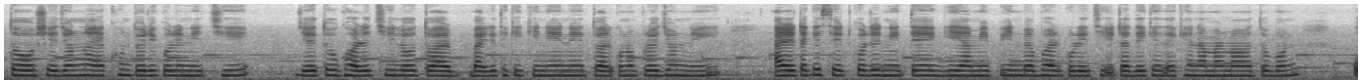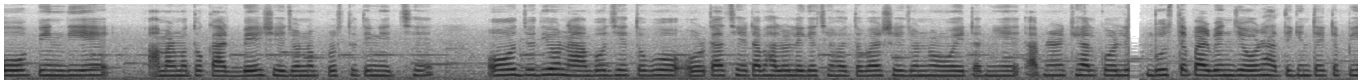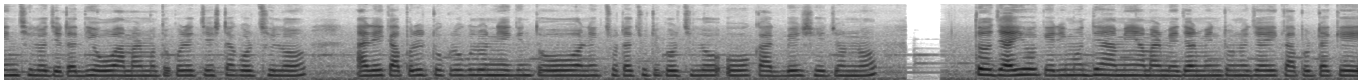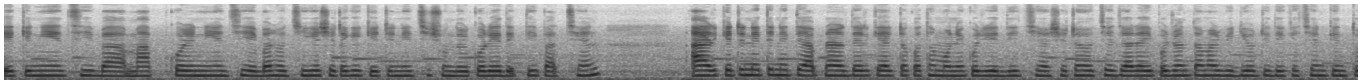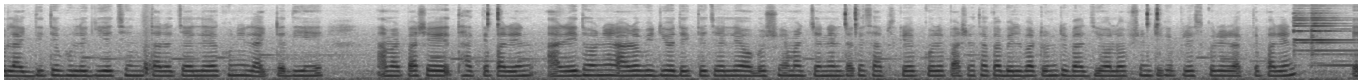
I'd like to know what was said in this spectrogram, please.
তো সেই জন্য এখন তৈরি করে নিচ্ছি। যেহেতু ঘরে ছিল, তো আর বাইরে থেকে কিনে এনে তো আর কোনো প্রয়োজন নেই। আর এটাকে সেট করে নিতে গিয়ে আমি পিন ব্যবহার করেছি। এটা দেখে দেখেন আমার মামাতো বোন, ও পিন দিয়ে আমার মতো কাটবে সেই জন্য প্রস্তুতি নিচ্ছে। ও যদিও না বোঝে, তবুও ওর কাছে এটা ভালো লেগেছে হয়তোবা সেই জন্য ও এটা নিয়ে আপনারা খেয়াল করলে বুঝতে পারবেন যে ওর হাতে কিন্তু একটা পিন ছিল যেটা দিয়ে ও আমার মতো করে চেষ্টা করছিল। আর এই কাপড়ের টুকরোগুলো নিয়ে কিন্তু ও অনেক ছোটাছুটি করছিল, ও কাটবে সেই জন্য তো যাই হোক, এরই মধ্যে আমি আমার মেজারমেন্ট অনুযায়ী কাপড়টাকে এঁকে নিয়েছি বা মাপ করে নিয়েছি। এবার হচ্ছে গিয়ে সেটাকে কেটে নিচ্ছি, সুন্দর করে দেখতেই পাচ্ছেন। আর কেটে নিতে নিতে আপনাদেরকে একটা কথা মনে করিয়ে দিচ্ছি, আর সেটা হচ্ছে যারা এই পর্যন্ত আমার ভিডিওটি দেখেছেন কিন্তু লাইক দিতে ভুলে গিয়েছেন, তারা চাইলে এখনই লাইকটা দিয়ে আমার পাশে থাকতে পারেন। আর এই ধরনের আরও ভিডিও দেখতে চাইলে অবশ্যই আমার চ্যানেলটাকে সাবস্ক্রাইব করে পাশে থাকা বেল বাটনটি বাজিয়ে অল অপশনটিকে প্রেস করে রাখতে পারেন।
